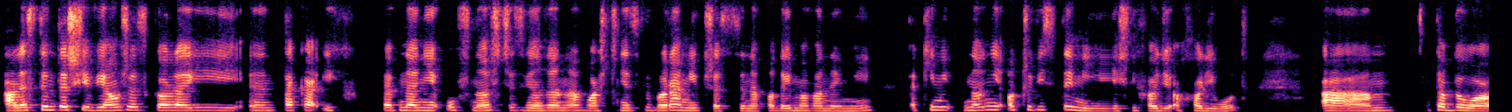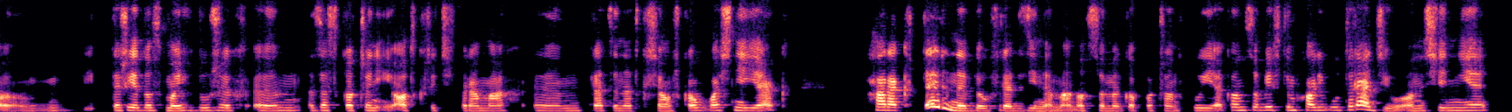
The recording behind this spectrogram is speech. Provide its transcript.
Ale z tym też się wiąże z kolei e, taka ich pewna nieufność związana właśnie z wyborami przez syna podejmowanymi, takimi no, nieoczywistymi, jeśli chodzi o Hollywood. A to było też jedno z moich dużych zaskoczeń i odkryć w ramach pracy nad książką, właśnie jak charakterny był Fred Zinnemann od samego początku i jak on sobie w tym Hollywood radził. On się nie,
